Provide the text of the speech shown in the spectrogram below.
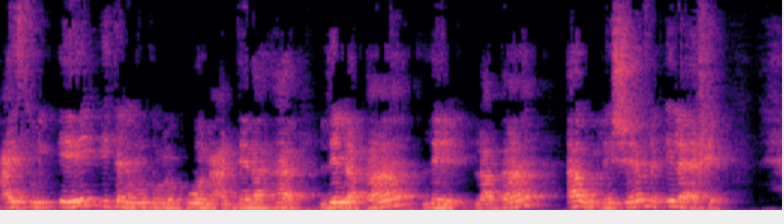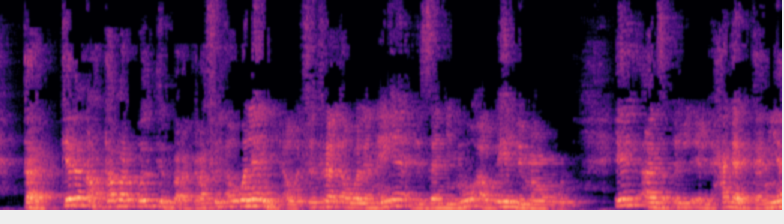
عايز تقول إيه إيه تاني ممكن يكون عندنا ها les lapins les lapins أو لي إلى اخره طيب كده نعتبر قلت ال paragraphe الأولاني أو الفكرة الأولانية les animaux أو إيه اللي موجود. إيه الحاجة الثانية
